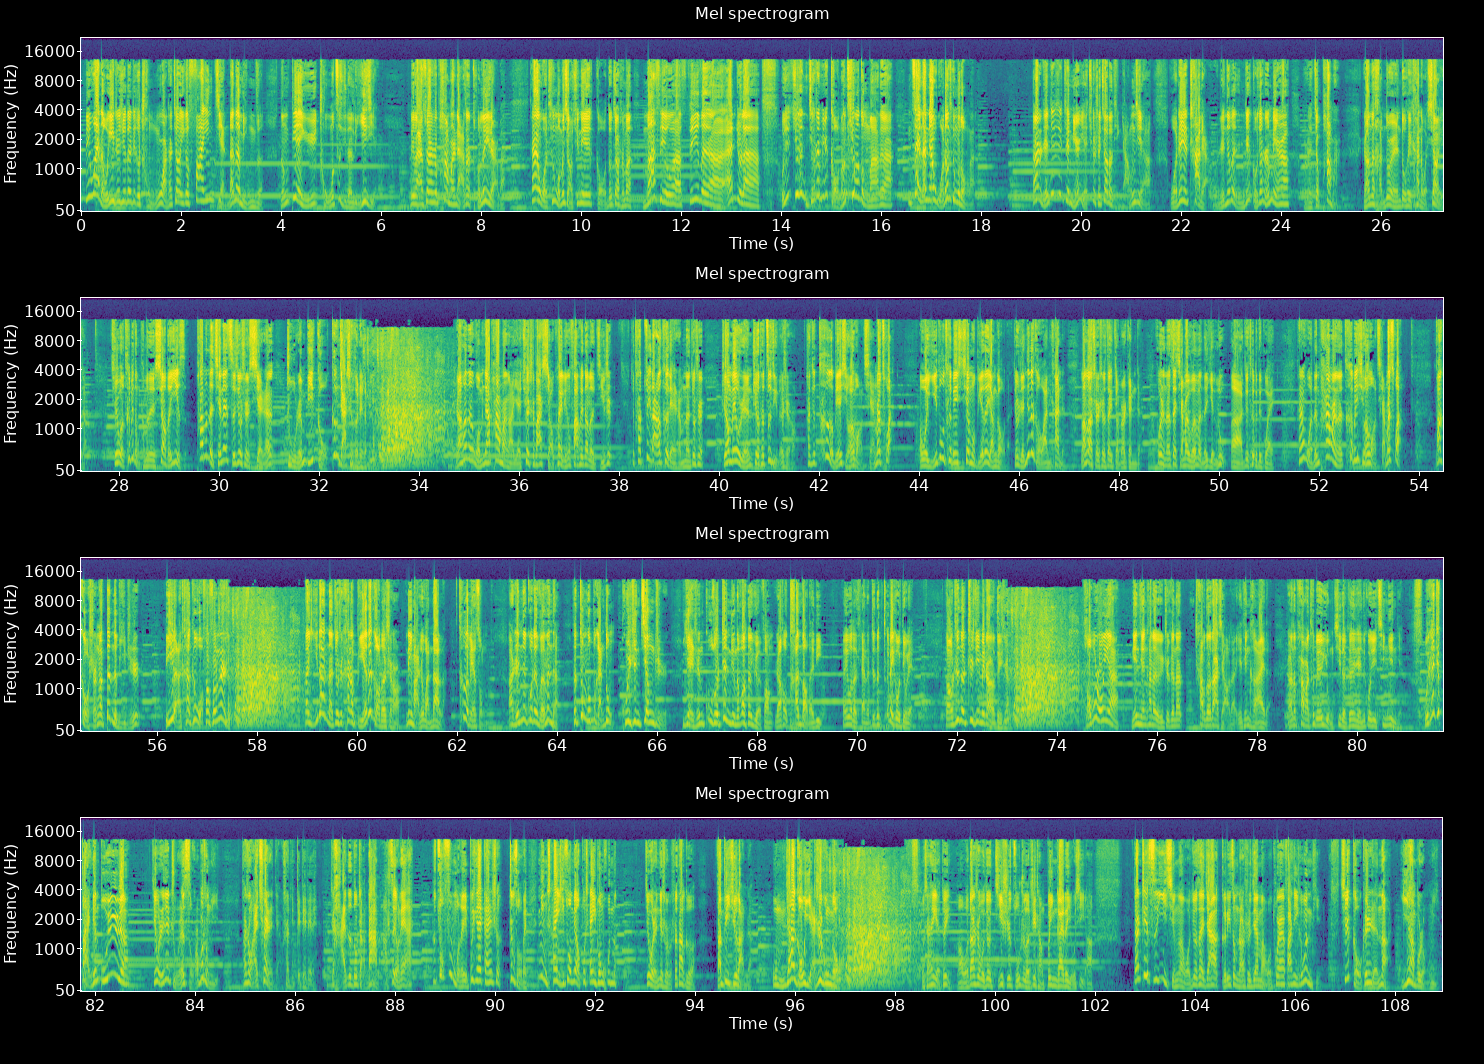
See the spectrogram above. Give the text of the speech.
另外呢，我一直觉得这个宠物啊，它叫一个发音简单的名字，能便于宠物自己的理解。另外，虽然是胖胖俩字囤了一点吧。但是我听我们小区那些狗都叫什么 Matthew 啊，Steven 啊，Angela，我就觉得你叫这名狗能听得懂吗？对吧？你再难点我都听不懂了。当然，人家这这名也确实叫的挺洋气啊。我这差点，人家问你这狗叫什么名啊？我说叫胖胖。然后呢，很多人都会看着我笑一笑。其实我特别懂他们的笑的意思。他们的潜台词就是，显然主人比狗更加适合这个名字。然后呢，我们家胖胖啊，也确实把小快灵发挥到了极致。就它最大的特点是什么呢？就是只要没有人，只有它自己的时候，它就特别喜欢往前面窜。我一度特别羡慕别的养狗的，就是人家的狗啊，你看着老老实实在脚边跟着，或者呢在前面稳稳的引路啊，就特别的乖。但是我的胖胖呢，特别喜欢往前面窜，把狗绳啊蹬得笔直，离远了看跟我放风筝似的。但一旦呢，就是看到别的狗的时候，立马就完蛋了，特别怂啊！人家过来闻闻它，它动都不敢动，浑身僵直。眼神故作镇定的望向远方，然后瘫倒在地。哎呦我的天哪，真的特别给我丢脸，导致呢至今没找到对象。好不容易啊，年前看到有一只跟他差不多大小的，也挺可爱的。然后那胖胖特别有勇气的跟人家过去亲近去。我一看这百年不遇啊，结果人家主人死活不同意。当时我还劝人家，我说你别别别别，这孩子都长大了啊，自由恋爱，做父母的也不应该干涉。正所谓宁拆一座庙，不拆一桩婚呢。结果人家说了，说大哥，咱必须拦着。我们家狗也是公狗，我想想也对啊，我当时我就及时阻止了这场不应该的游戏啊。但是这次疫情啊，我就在家隔离这么长时间嘛，我突然发现一个问题，其实狗跟人呐一样不容易。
